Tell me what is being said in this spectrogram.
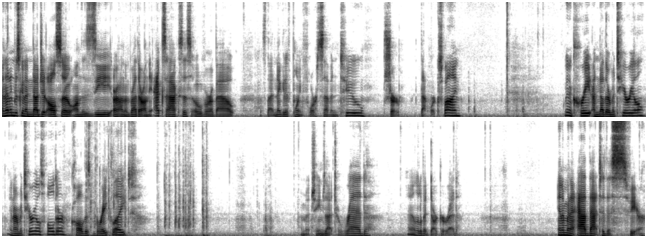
And then I'm just going to nudge it also on the z, or on, rather on the x-axis over about, what's that, negative 0.472. Sure, that works fine. I'm going to create another material in our materials folder, call this brake light. I'm going to change that to red, and a little bit darker red. And I'm going to add that to this sphere.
